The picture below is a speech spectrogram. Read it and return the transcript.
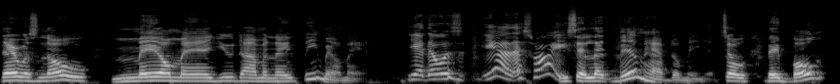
there was no male man, you dominate female man. Yeah, there was. Yeah, that's right. He said, Let them have dominion. So they both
